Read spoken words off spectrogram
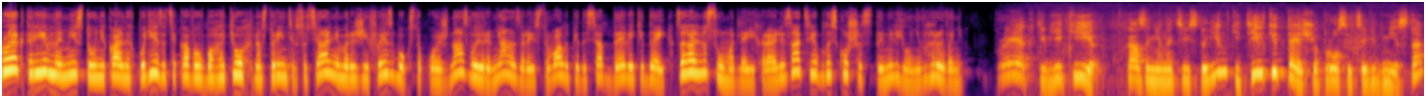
Проект Рівне місто унікальних подій зацікавив багатьох. На сторінці в соціальній мережі Фейсбук з такою ж назвою рівняни зареєстрували 59 ідей. Загальна сума для їх реалізації близько 6 мільйонів гривень. проєктів, які вказані на цій сторінці, тільки те, що проситься від міста,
